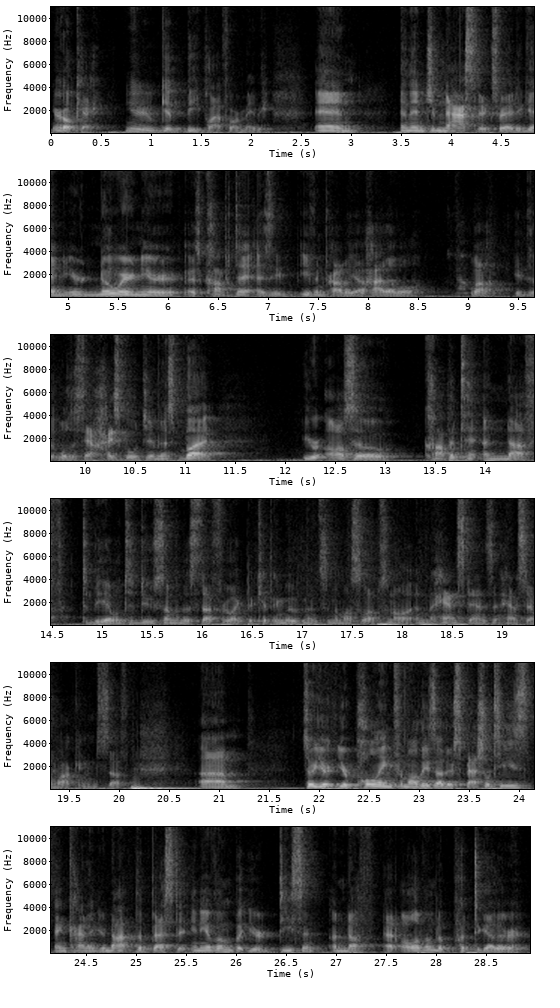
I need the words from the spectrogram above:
you're okay. You get B platform maybe, and and then gymnastics, right? Again, you're nowhere near as competent as even probably a high level. Well, we'll just say a high school gymnast, but you're also competent enough to be able to do some of the stuff for like the kipping movements and the muscle ups and all and the handstands and handstand walking and stuff. Um, so you're you're pulling from all these other specialties and kind of you're not the best at any of them, but you're decent enough at all of them to put together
